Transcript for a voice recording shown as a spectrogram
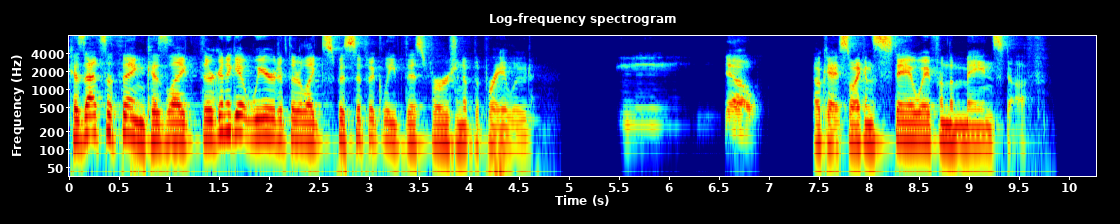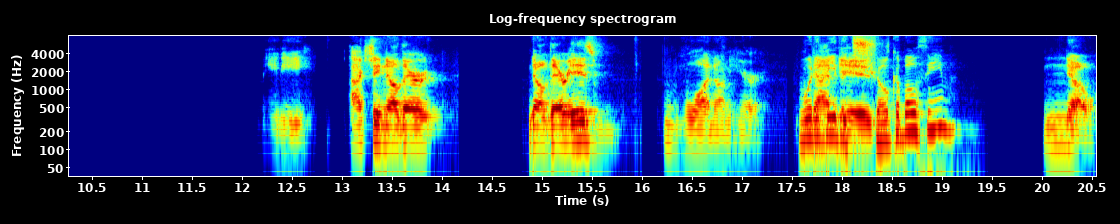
Cuz that's the thing cuz like they're going to get weird if they're like specifically this version of the prelude. mm, no. Okay, so I can stay away from the main stuff. Maybe. Actually, no. There, no. There is one on here. Would it be the is- Chocobo theme? No,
